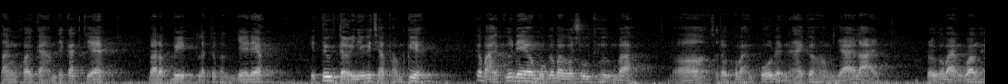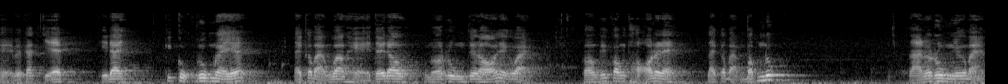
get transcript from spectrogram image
tăng khoái cảm cho các chị em. Và đặc biệt là cái phần dây đeo. Thì tương tự như cái sản phẩm kia các bạn cứ đeo một cái bao cao su thường vào. Đó sau đó các bạn cố định hai cái hồng giái lại rồi các bạn quan hệ với các chị em thì đây cái cục rung này á là các bạn quan hệ tới đâu nó rung tới đó nha các bạn. Còn cái con thỏ này này là các bạn bấm nút là nó rung nha các bạn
